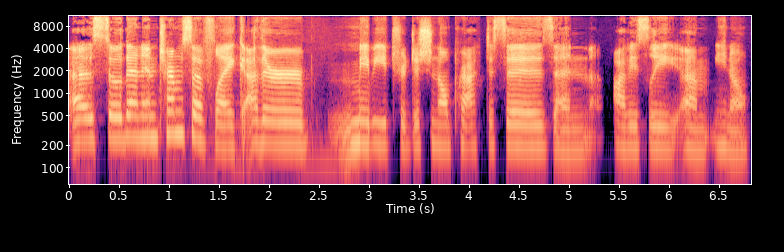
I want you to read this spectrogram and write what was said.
Uh, so then, in terms of like other maybe traditional practices, and obviously, um, you know,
